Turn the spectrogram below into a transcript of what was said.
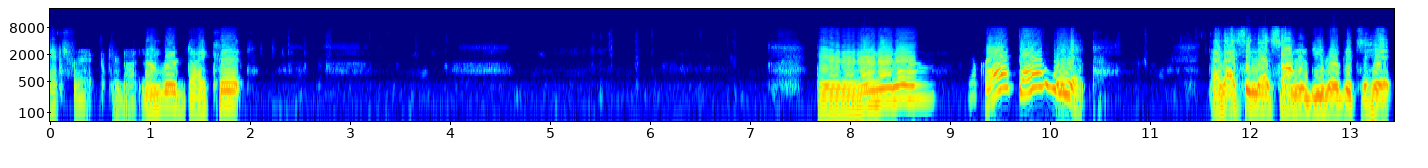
X-Factor not numbered, die cut. No, no, no, no, no. Crack that whip. I sing that song when Devo gets a hit.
